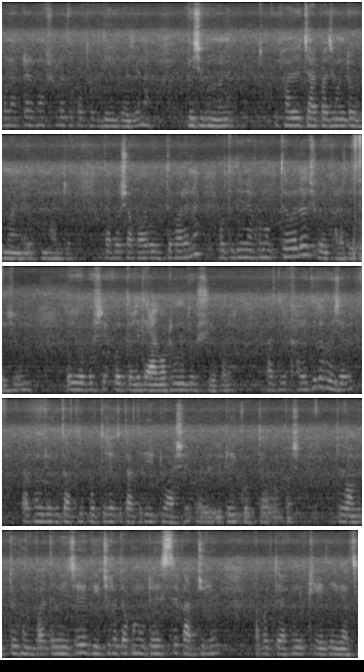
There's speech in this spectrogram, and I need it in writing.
পনেরো একটা এরকম শুলে তো কত দেরি হয়ে যায় না? বেশিক্ষণ মানে হয়তো চার পাঁচ ঘণ্টা ঘুমায় না এরকম হাইটে। তারপর সকালে উঠতে পারে না। প্রতিদিন এখন উঠতে হবে, শরীর খারাপ হয়ে যায় ওই জন্য ওই অবশ্যই করতে হবে যাতে এগারোটার মধ্যে শুয়ে পড়ে। তাড়াতাড়ি খাইয়ে দিলে হয়ে যাবে। এখন যদি তাড়াতাড়ি পড়তে যাচ্ছে, তাড়াতাড়ি একটু আসে এটাই করতে হবে অভ্যাস। তো অমিত তো ঘুম পাড়াতে নিয়েছে, দিয়েছিলো তখন উঠে এসছে কাঁদছিল তারপর তো এখন খেয়ে দিয়ে গেছে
